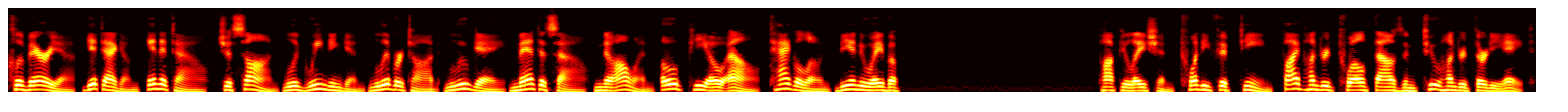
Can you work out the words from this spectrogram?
Claveria, Gitagum, Initao, Jasaan, Laguindingan, Libertad, Lugait, Manticao, Naawan, OPOL, Tagoloan, Villanueva. Population 2015, 512,238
